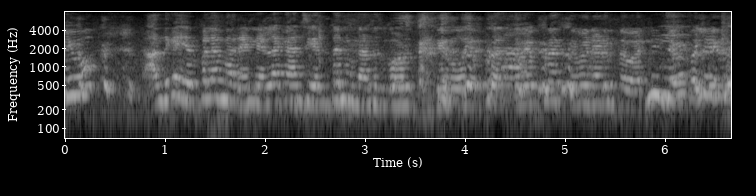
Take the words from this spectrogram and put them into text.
మేము అందుకే చెప్పలేం మరి రెండు నెలల కాంచి ఎంత నువ్వు నన్ను కొడుతావో ఎప్పుడు వస్తావు ఎప్పుడు వస్తావు అని అడుగుతావు. అని నేను చెప్పలేదు.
